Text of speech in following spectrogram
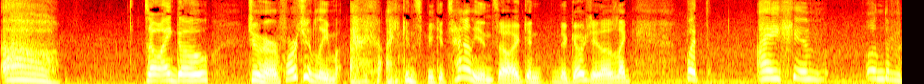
Oh. So I go to her. Fortunately, I can speak Italian, so I can negotiate. I was like, but I have under.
